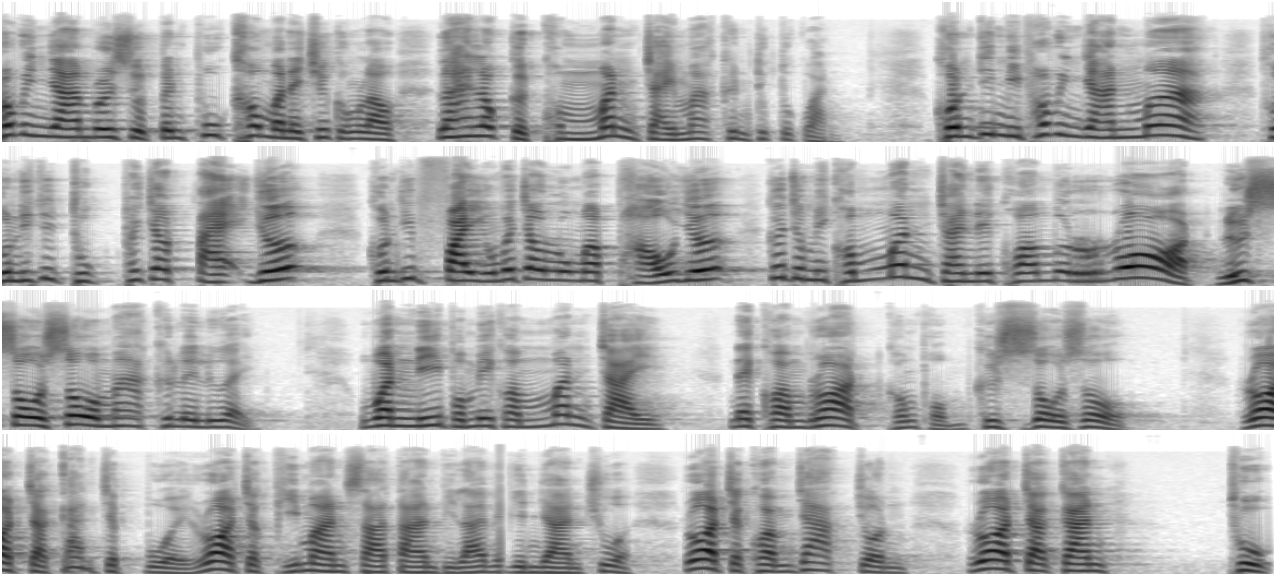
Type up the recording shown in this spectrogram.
พระวิญญาณบริสุทธิ์เป็นผู้เข้ามาในชีวิตของเรา และให้เราเกิดความมั่นใจมากขึ้นทุกๆวัน คนที่มีพระวิญญาณมาก คนที่ถูกพระเจ้าแตะเยอะ คนที่ไฟของพระเจ้าลงมาเผาเยอะ ก็จะมีความมั่นใจในความรอดหรือโซโซมากขึ้นเรื่อยๆ วันนี้ผมมีความมั่นใจในความรอดของผมคือโซโซ รอดจากการเจ็บป่วย รอดจากผีมารซาตานผีร้ายวิญญาณชั่ว รอดจากความยากจน รอดจากการถูก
